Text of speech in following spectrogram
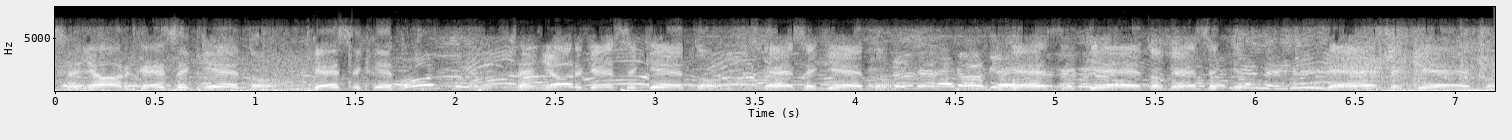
señor, quédese quieto, quédese quieto. Señor, quédese quieto, quédese quieto, quédese quieto, quédese quieto, quédese quieto.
